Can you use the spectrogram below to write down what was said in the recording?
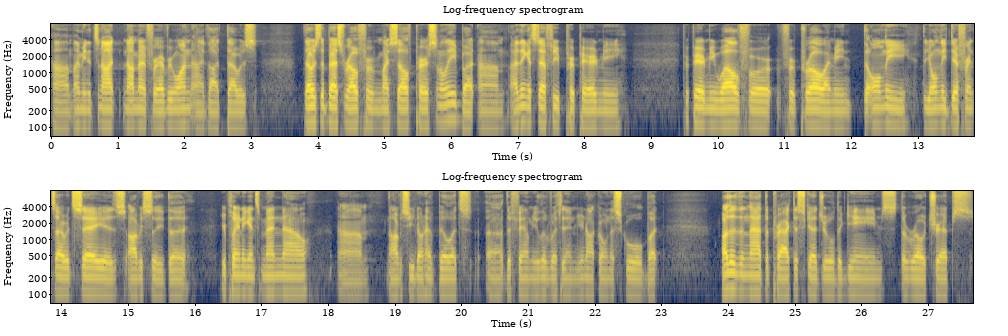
Um, I mean, it's not not meant for everyone. I thought that was that was the best route for myself personally, but um, I think it's definitely prepared me prepared me well for for pro. I mean, the only the only difference I would say is obviously the you're playing against men now. Um, obviously, you don't have billets, uh, the family you live within. You're not going to school, but other than that, the practice schedule, the games, the road trips,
